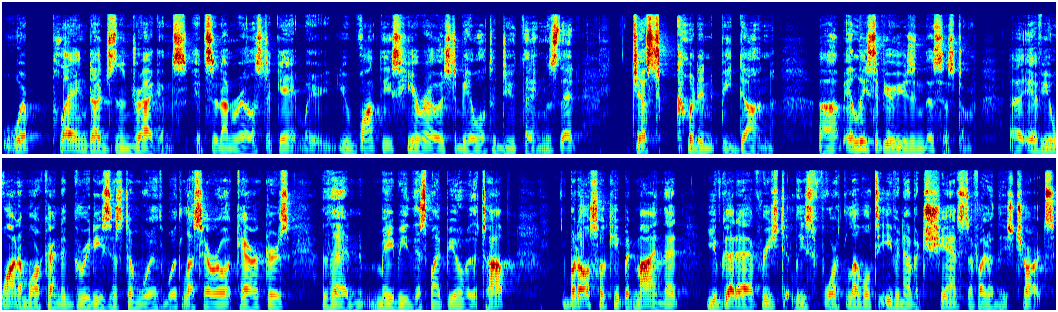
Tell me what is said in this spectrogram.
we're playing Dungeons and Dragons. It's an unrealistic game where you want these heroes to be able to do things that just couldn't be done. Um, at least if you're using this system. Uh, if you want a more kind of greedy system with, with less heroic characters, then maybe this might be over the top. But also keep in mind that you've got to have reached at least fourth level to even have a chance to fight on these charts.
